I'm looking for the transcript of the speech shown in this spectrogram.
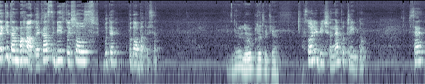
Паприки там багато, якраз тобі той соус буде подобатися. Я люблю таке. Солі більше не потрібно. Все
